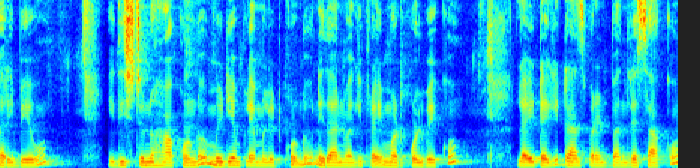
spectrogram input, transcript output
ಕರಿಬೇವು ಇದಿಷ್ಟನ್ನು ಹಾಕ್ಕೊಂಡು ಮೀಡಿಯಮ್ ಫ್ಲೇಮಲ್ಲಿ ಇಟ್ಕೊಂಡು ನಿಧಾನವಾಗಿ ಫ್ರೈ ಮಾಡ್ಕೊಳ್ಬೇಕು. ಲೈಟಾಗಿ ಟ್ರಾನ್ಸ್ಪರೆಂಟ್ ಬಂದರೆ ಸಾಕು.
